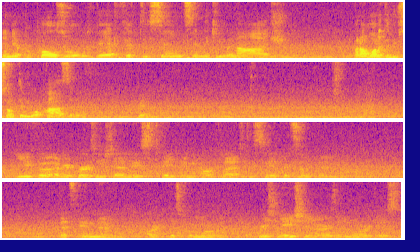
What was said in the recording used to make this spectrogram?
in their proposals they had 50 Cent and Nicki Minaj, but I wanted to do something more positive. Yeah. Do you feel every person should at least take an art class to see if it's something that's in them, or just for more appreciation, or is it more just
